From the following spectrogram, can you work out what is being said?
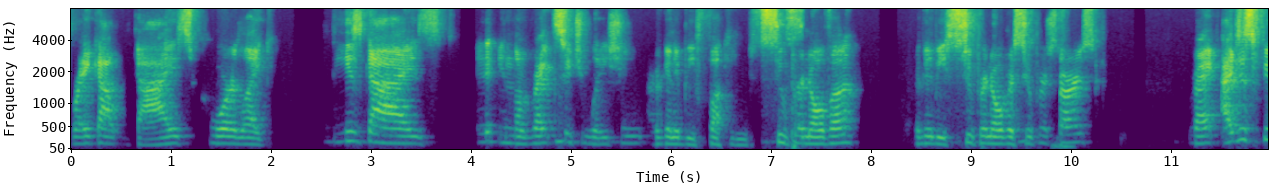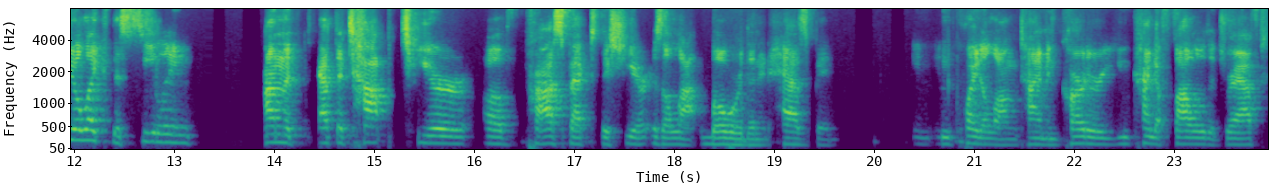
breakout guys who are like these guys in the right situation are going to be fucking supernova. They're going to be supernova superstars, right? I just feel like the ceiling on the at the top tier of prospect this year is a lot lower than it has been in, in quite a long time. And Carter, you kind of follow the draft,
